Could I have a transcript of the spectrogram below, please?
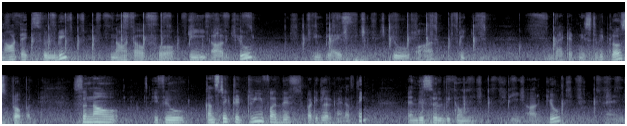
not x will be not of uh, p or q implies q or p bracket needs to be closed properly. So now if you construct a tree for this particular kind of thing then this will become P R Q and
